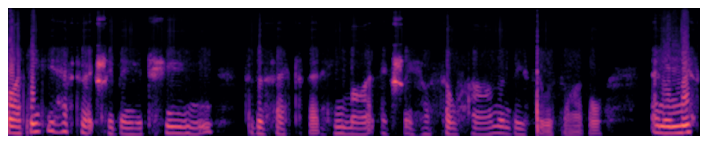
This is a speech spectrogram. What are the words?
So I think you have to actually be attuned to the fact that he might actually have self-harm and be suicidal. And in this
